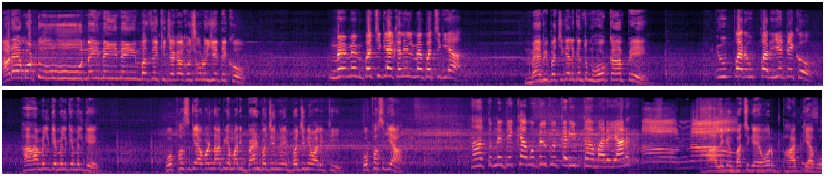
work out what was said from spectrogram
अरे मोटू नहीं नहीं नहीं मज़े की जगह को छोड़ो ये देखो। मैं मैं बच गया खलील मैं बच गया। मैं भी बच गया लेकिन तुम हो कहाँ पे? ऊपर ऊपर ये देखो। हाँ हाँ मिल गए मिल गए मिल गए। वो फंस गया वरना अभी हमारी बैंड बजने बजने वाली थी। वो फंस गया। हाँ तुमने देखा वो बिल्कुल करीब था हमारे यार। हाँ लेकिन बच गए और भाग गया वो.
